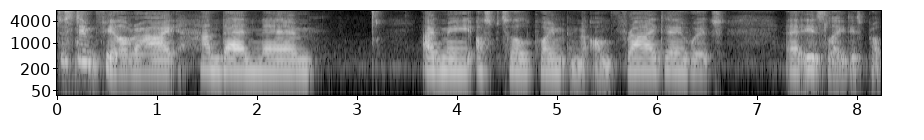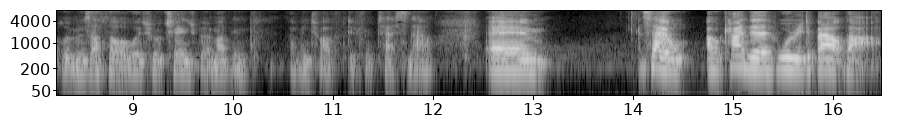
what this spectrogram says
just didn't feel right, and then um, I had my hospital appointment on Friday, which uh, it's ladies' problems. I thought I would change, but I'm having having to have different tests now. Um, so I was kind of worried about that.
